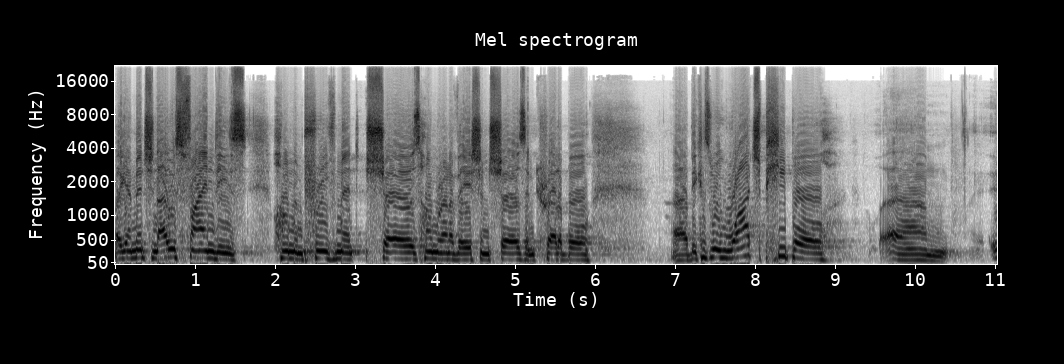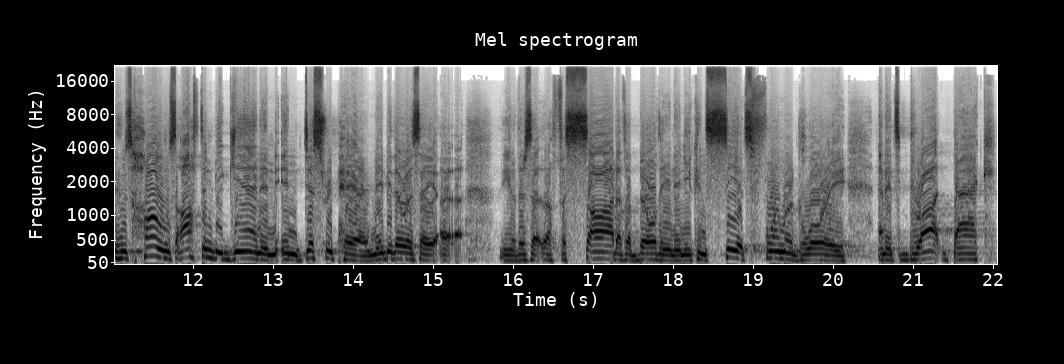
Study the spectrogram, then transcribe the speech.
Like I mentioned, I always find these home improvement shows, home renovation shows incredible. Uh, because we watch people um, whose homes often begin in, in disrepair. Maybe there was a, a you know, there's a, a, facade of a building and you can see its former glory and it's brought back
